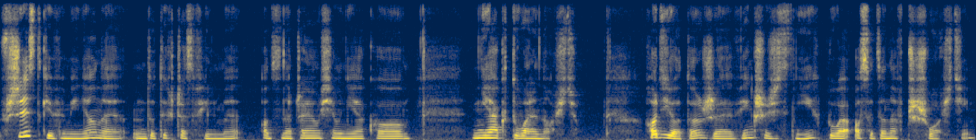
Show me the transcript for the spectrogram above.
wszystkie wymienione dotychczas filmy odznaczają się niejako nieaktualnością. Chodzi o to, że większość z nich była osadzona w przyszłości,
